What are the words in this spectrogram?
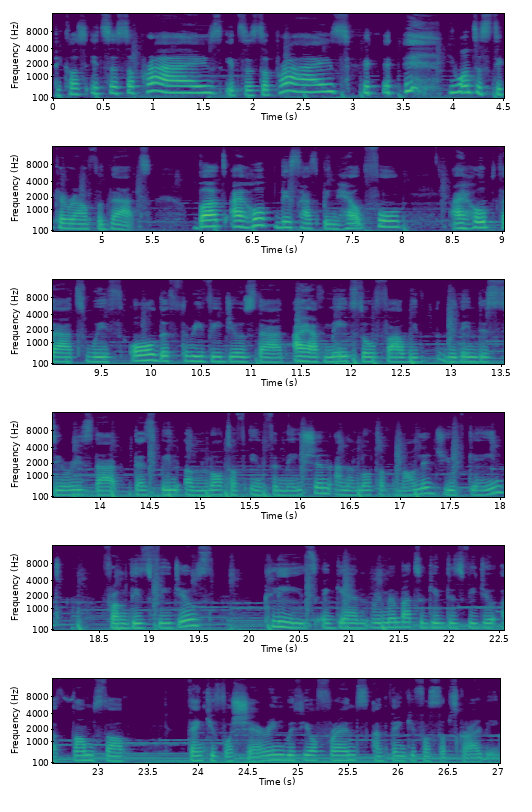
because it's a surprise. It's a surprise. you want to stick around for that. But I hope this has been helpful. I hope that with all the three videos that I have made so far with, within this series that there's been a lot of information and a lot of knowledge you've gained from these videos. Please, again, remember to give this video a thumbs up Thank you for sharing with your friends and thank you for subscribing.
